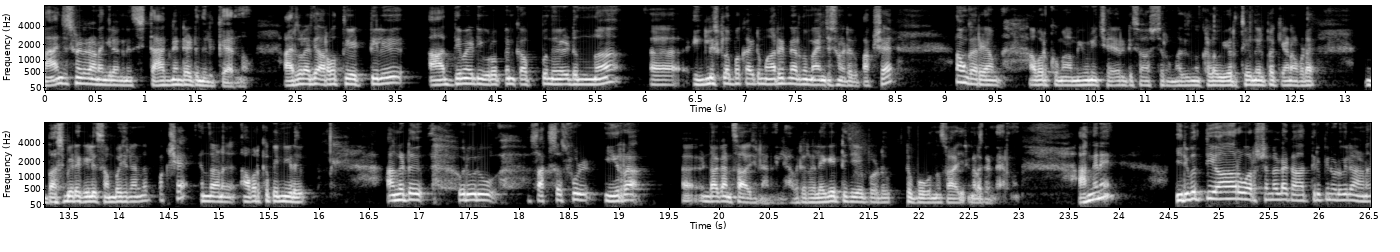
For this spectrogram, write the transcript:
മാഞ്ചസ്റ്റർ യുണൈറ്റഡ് ആണെങ്കിൽ അങ്ങനെ സ്റ്റാഗ്നന്റ് ആയിട്ട് നിൽക്കുകയായിരുന്നു. ആയിരത്തി തൊള്ളായിരത്തി അറുപത്തി എട്ടിൽ ആദ്യമായിട്ട് യൂറോപ്യൻ കപ്പ് നേടുന്ന ഇംഗ്ലീഷ് ക്ലബ്ബൊക്കെ ആയിട്ട് മാറിയിട്ടുണ്ടായിരുന്നു മാഞ്ചസ്റ്റർ യുണൈറ്റഡ് പക്ഷേ നമുക്കറിയാം അവർക്കും ആ മ്യൂണിച്ച് എയർ ഡിസാസ്റ്ററും അതിൽ നിന്നൊക്കെയുള്ള ഉയർത്തെഴുന്നേൽപ്പൊക്കെയാണ് അവിടെ ബസ്ബിയുടെ കീഴിൽ സംഭവിച്ചിട്ടുണ്ടായിരുന്നത്. പക്ഷേ എന്താണ് അവർക്ക് പിന്നീട് അങ്ങോട്ട് ഒരു ഒരു സക്സസ്ഫുൾ ഇറ ഉണ്ടാക്കാൻ സാധിച്ചിട്ടുണ്ടായിരുന്നില്ല. അവർ റിലേഗേറ്റ് ചെയ്യപ്പെട്ട് പോകുന്ന സാഹചര്യങ്ങളൊക്കെ ഉണ്ടായിരുന്നു. അങ്ങനെ ഇരുപത്തിയാറ് വർഷങ്ങളുടെ കാത്തിരിപ്പിനൊടുവിലാണ്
